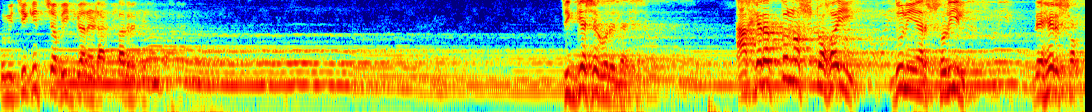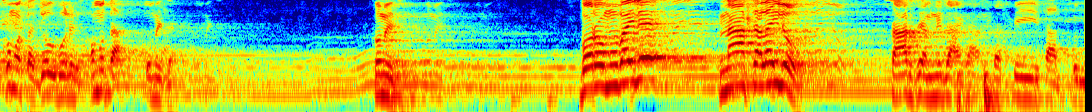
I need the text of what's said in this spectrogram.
তুমি চিকিৎসা বিজ্ঞানে ডাক্তারের কাছে জিজ্ঞাসা করে দেখে। আখেরাত তো নষ্ট হয় দুনিয়ার শরীর দেহের সক্ষমতা যৌবনের ক্ষমতা কমে যায়। কমে যায়। বড় মোবাইলে না চালাইলো চার্জ এমনি জায়গা আস্তে আস্তে চার্জ করি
